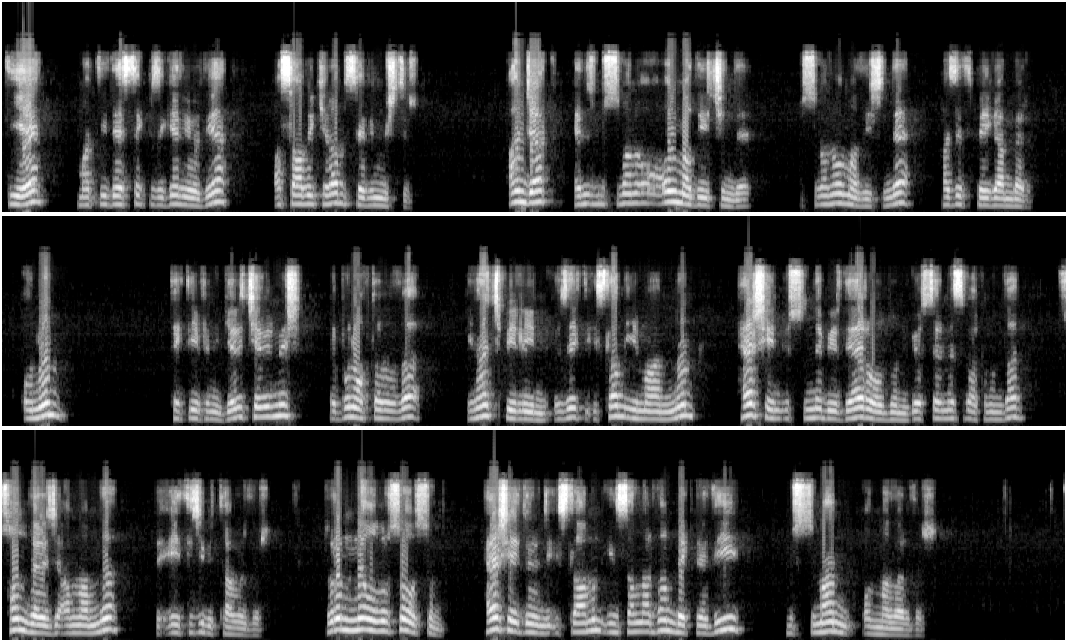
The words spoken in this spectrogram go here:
diye maddi destek bize geliyor diye ashab-ı kiram sevinmiştir. Ancak henüz Müslüman olmadığı için de Müslüman olmadığı için de Hazreti Peygamber onun teklifini geri çevirmiş ve bu noktada da inanç birliğinin özellikle İslam imanının her şeyin üstünde bir değer olduğunu göstermesi bakımından son derece anlamlı ve eğitici bir tavırdır. Durum ne olursa olsun her şeyden önce İslam'ın insanlardan beklediği Müslüman olmalarıdır.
